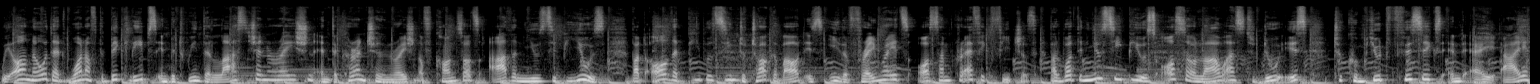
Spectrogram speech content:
We all know that one of the big leaps in between the last generation and the current generation of consoles are the new CPUs, but all that people seem to talk about is either frame rates or some graphic features. But what the new CPUs also allow us to do is to compute physics and AI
